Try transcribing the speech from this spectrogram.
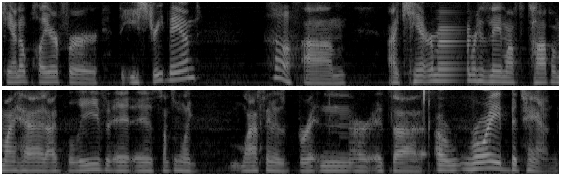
piano player for the E Street Band. Oh. Um, I can't remember his name off the top of my head. I believe it is something like last name is Britton or it's a, a Roy Bittan.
